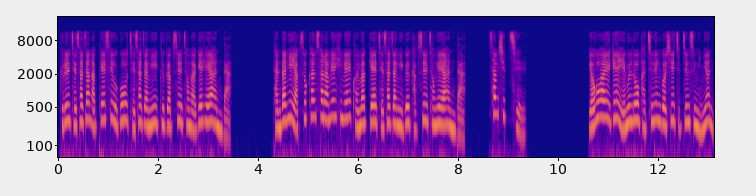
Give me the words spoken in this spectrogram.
그를 제사장 앞에 세우고 제사장이 그 값을 정하게 해야 한다. 단단히 약속한 사람의 힘에 걸맞게 제사장이 그 값을 정해야 한다. 37. 여호와에게 예물로 바치는 것이 집증승이면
